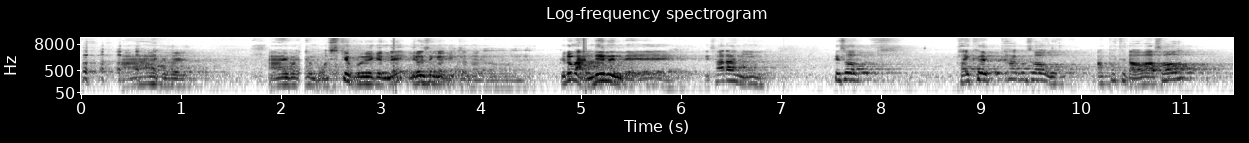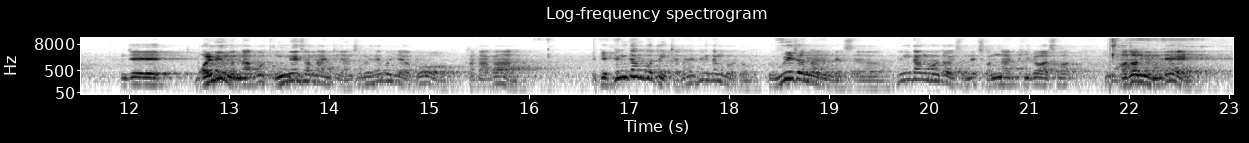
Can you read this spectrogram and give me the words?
아, 그래서 아, 이거 좀 멋있게 보여야겠네? 이런 생각이 있잖아요. 그러면 안 되는데, 사람이. 그래서 바이크를 타고서 아파트 나와서 이제 멀리는 못 나고 동네에서만 이제 연습을 해보려고 가다가 이렇게 횡단보도 있잖아요. 횡단보도. 우회전 하는 데였어요. 횡단보도가 있었는데 전날 비가 와서 좀 젖었는데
